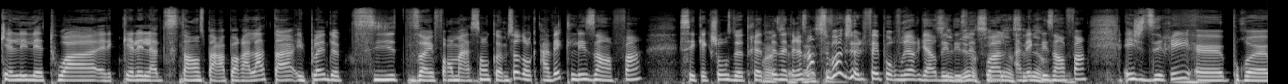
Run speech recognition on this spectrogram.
quelle est l'étoile, quelle est la distance par rapport à la Terre et plein de petites informations comme ça. Donc, avec les enfants, c'est quelque chose de très, très intéressant. Tu vois que je le fais pour vrai regarder des bien, étoiles bien, avec bien. les enfants. Et je dirais, euh, pour euh,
